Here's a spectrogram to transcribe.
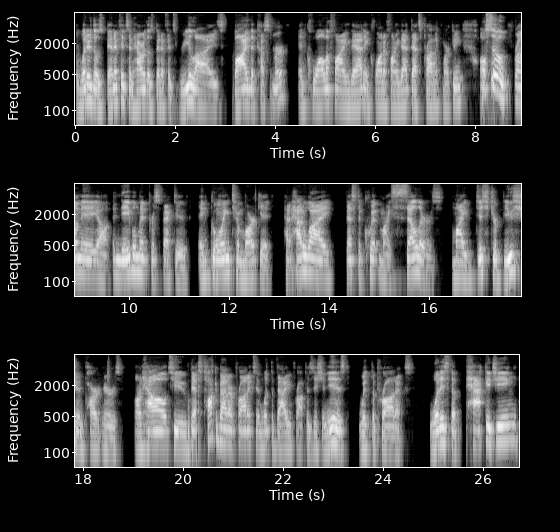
What are those benefits and how are those benefits realized by the customer? And qualifying that and quantifying that, that's product marketing. Also, from a uh, enablement perspective and going to market, how, how do I best equip my sellers, my distribution partners on how to best talk about our products and what the value proposition is with the products? What is the packaging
